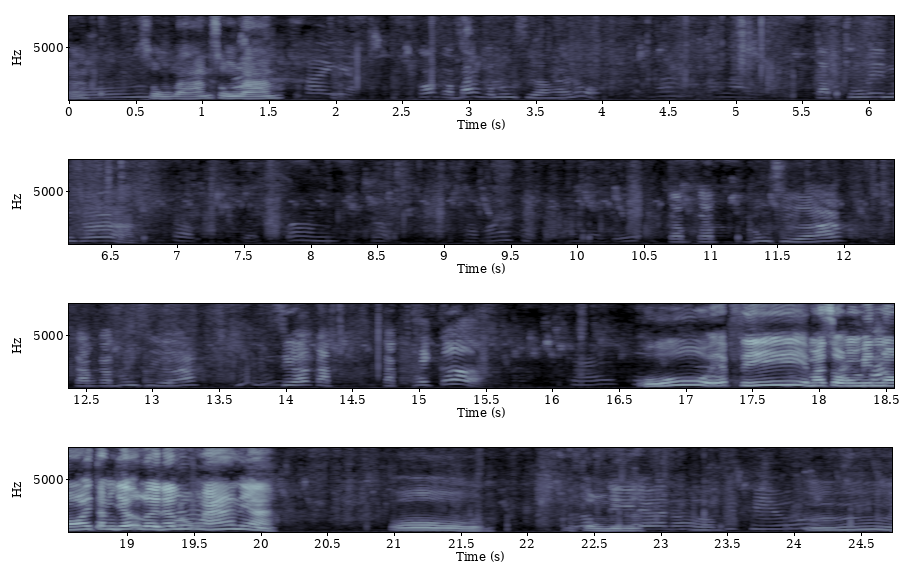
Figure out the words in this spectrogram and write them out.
ป้าอะไปส่งส่งร้านส่งร้าน ก็กลับบ้านกับลุงเสือไงลูกกลับสุรินทร์ค่ะกลับกับลุงเสือกลับกับลุงเสือ เสือกับกับไทเกอร์ โอ้เอฟซีมาส่งมินน้อยตั้งเยอะเลยนะลูกนะเนี่ย โอ้มาส่งมินนะอืม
